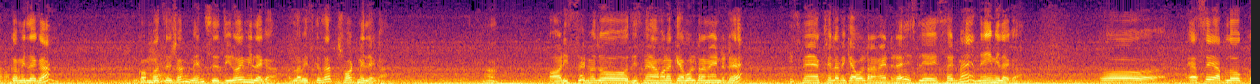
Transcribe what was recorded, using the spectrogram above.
आपका मिलेगा कॉम्पनसेशन मीन्स ज़ीरो ही मिलेगा मतलब इसके साथ शॉर्ट मिलेगा। हाँ और इस साइड में जो जिसमें हमारा केबल टर्मिनेटेड है इसमें एक्चुअली अभी केबल टर्मिनेटेड है इसलिए इस साइड में नहीं मिलेगा। तो ऐसे आप लोग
